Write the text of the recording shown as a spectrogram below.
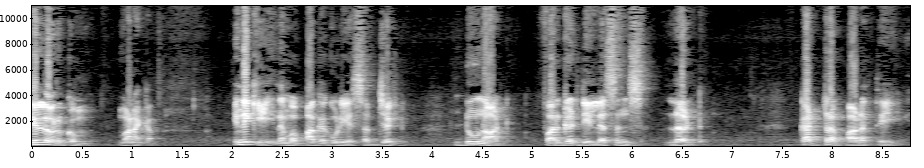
எல்லோருக்கும் வணக்கம். இன்னைக்கு நம்ம பார்க்கக்கூடிய subject do not forget the lessons learnt கற்ற பாடத்தை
